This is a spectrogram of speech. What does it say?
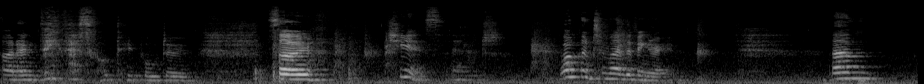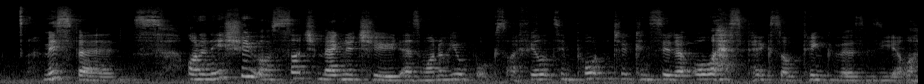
I don't think that's what people do. So, cheers and welcome to my living room. Um, Miss Ferns, on an issue of such magnitude as one of your books, I feel it's important to consider all aspects of pink versus yellow.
